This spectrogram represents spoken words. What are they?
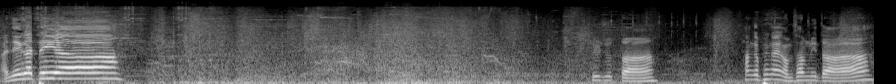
안녕히 가세요. 힐 줬다. 한개 팽가이 감사합니다.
